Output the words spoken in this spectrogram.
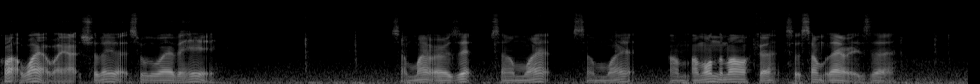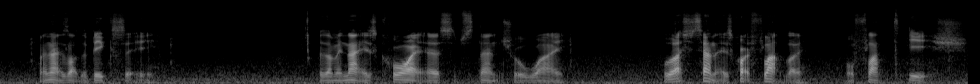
quite a way away actually. That's all the way over here. Somewhere, where is it? Somewhere, somewhere. Um, I'm on the marker, so somewhere there it is there. And that is like the big city. But I mean, that is quite a substantial way. Well, actually, saying that, it's quite flat though, or flat-ish.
